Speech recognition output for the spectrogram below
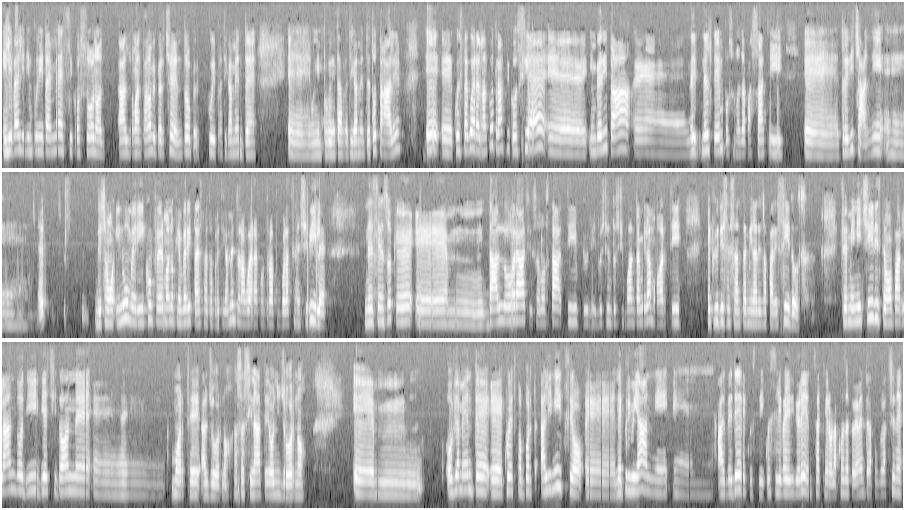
i livelli di impunità in Messico sono al 99%, per cui praticamente è un'impunità praticamente totale. E eh, questa guerra al narcotraffico si è eh, in verità eh, nel, nel tempo sono già passati eh, 13 anni e, e, diciamo i numeri confermano che in verità è stata praticamente una guerra contro la popolazione civile nel senso che ehm, da allora ci sono stati più di 250.000 morti e più di 60.000 desaparecidos. Femminicidi stiamo parlando di 10 donne eh, morte al giorno, assassinate ogni giorno. E, mh, ovviamente eh, port- all'inizio, eh, nei primi anni, eh, al vedere questi, questi livelli di violenza, che era una cosa che ovviamente la popolazione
